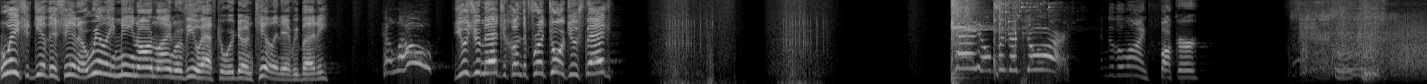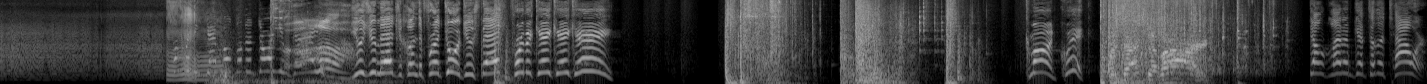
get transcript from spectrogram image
We should give this inn a really mean online review after we're done killing everybody. Hello? Use your magic on the front door, douchebag! Hey, open the door! End of the line, fucker. Get open the door, you uh, guys! Uh. Use your magic on the front door, douchebag! For the KKK! Come on, quick! Protect the bar! Don't let him get to the tower!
